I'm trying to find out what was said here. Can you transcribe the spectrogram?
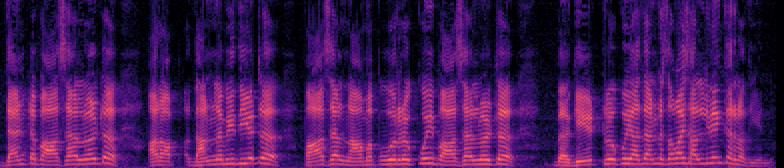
දැන්ට පාසල් වලට අර දන්න විදියට පාසල් නාමපුවරකුයි පාසල් වලට ගේට්ටුවකුයි හදන්න තමයි සල්ලි වෙන් කරලා තියෙන්නේ.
